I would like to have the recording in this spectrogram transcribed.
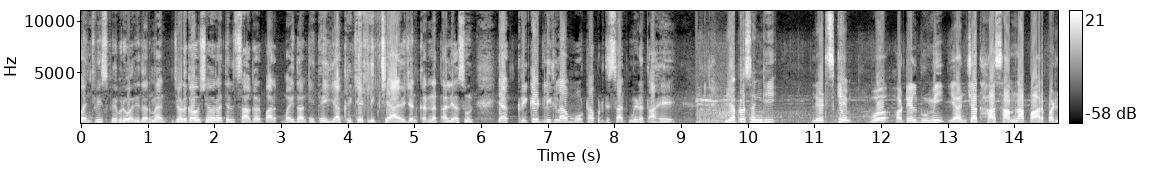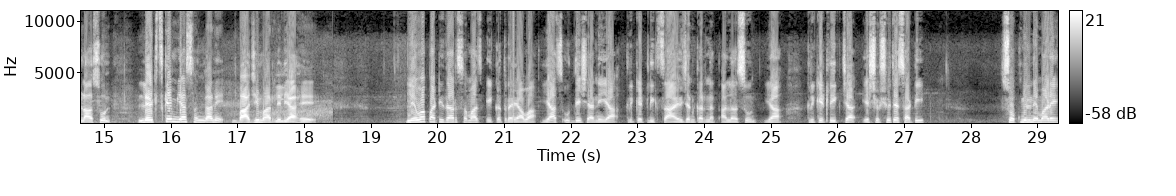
पंचवीस फेब्रुवारी दरम्यान जळगाव शहरातील सागर पार्क मैदान येथे या क्रिकेट लीगचे आयोजन करण्यात आले असून या क्रिकेट लीगला मोठा प्रतिसाद मिळत आहे. या प्रसंगी लेट्सकेम व हॉटेल भूमी यांच्यात हा सामना पार पडला असून लेट्सकेम या संघाने बाजी मारलेली आहे. लेवा पाटीदार समाज एकत्र यावा याच उद्देशाने या क्रिकेट लीगचं आयोजन करण्यात आलं असून या क्रिकेट लीगच्या यशस्वीतेसाठी स्वप्नील नेमाडे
